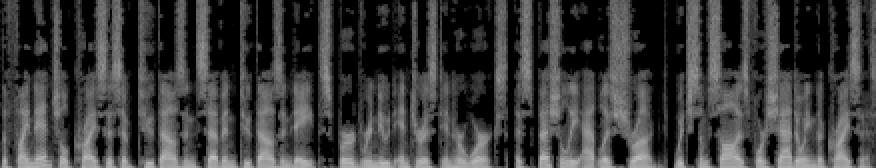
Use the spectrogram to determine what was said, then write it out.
The financial crisis of 2007 2008 spurred renewed interest in her works, especially Atlas Shrugged, which some saw as foreshadowing the crisis.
